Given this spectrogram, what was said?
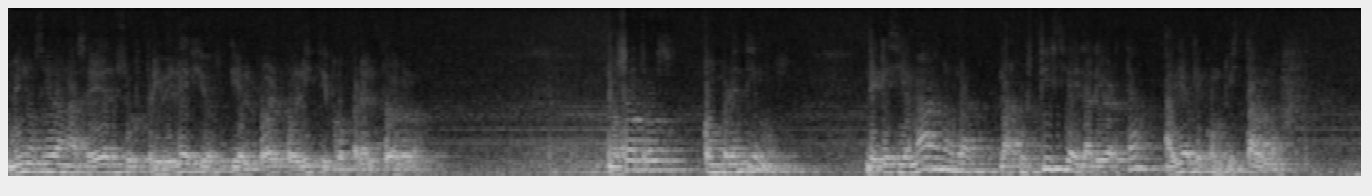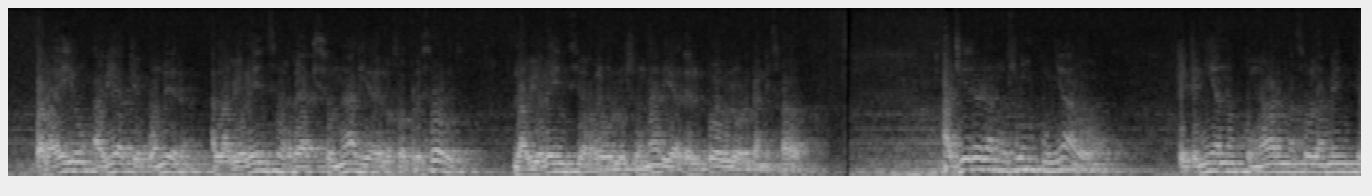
menos iban a ceder sus privilegios y el poder político para el pueblo. Nosotros comprendimos de que si amábamos la, justicia y la libertad, había que conquistarla. Para ello había que poner a la violencia reaccionaria de los opresores la violencia revolucionaria del pueblo organizado. Ayer éramos un puñado que teníamos como arma solamente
